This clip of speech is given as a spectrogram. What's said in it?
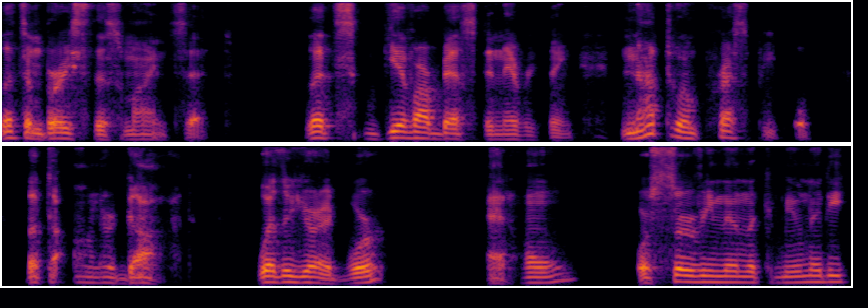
let's embrace this mindset. Let's give our best in everything, not to impress people, but to honor God. Whether you're at work, at home, or serving in the community,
